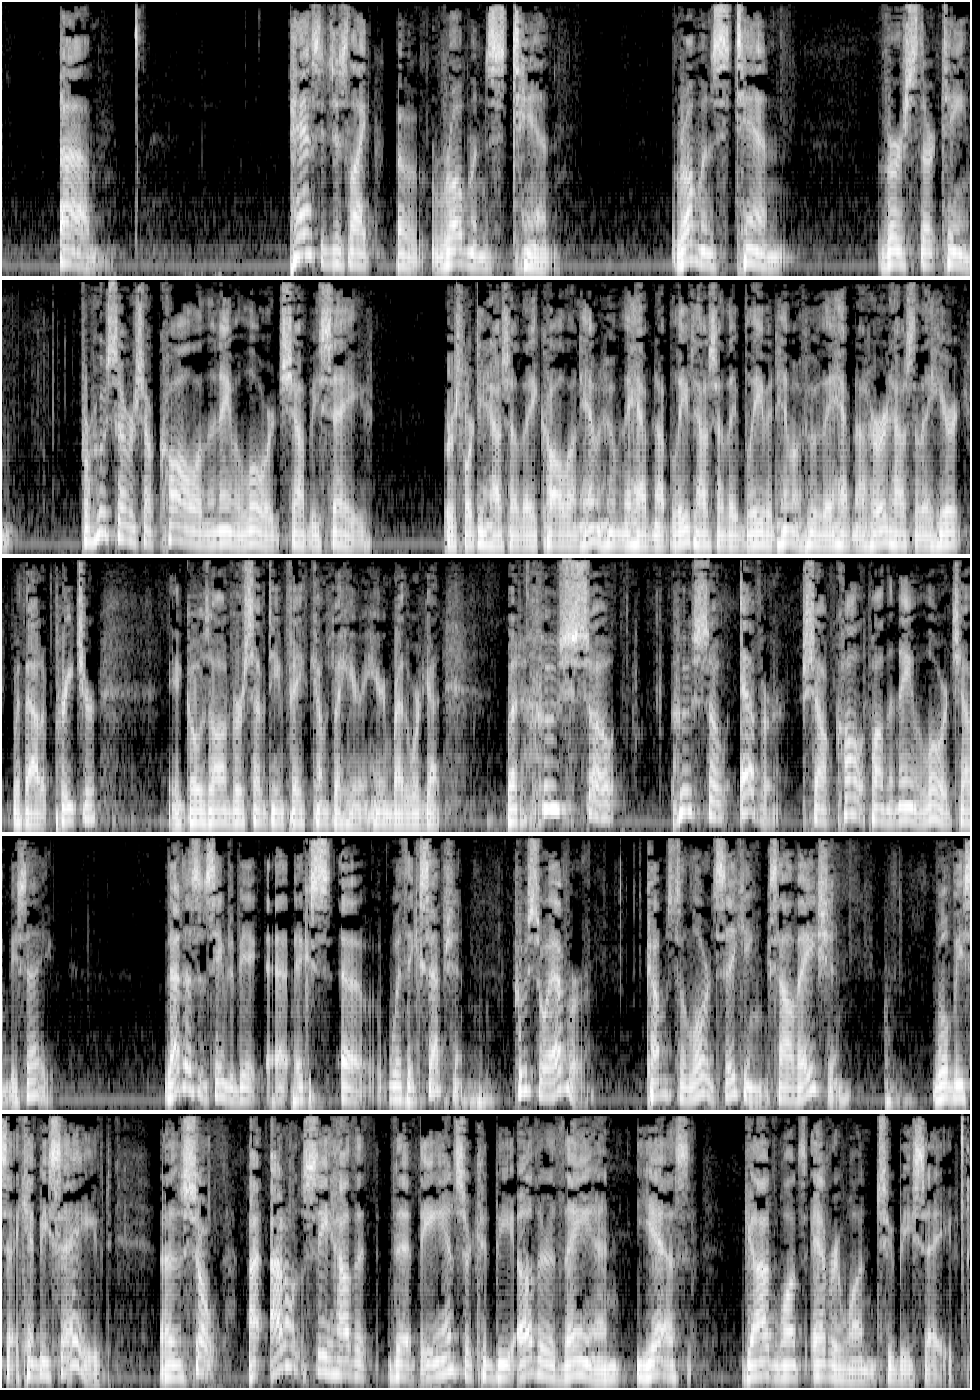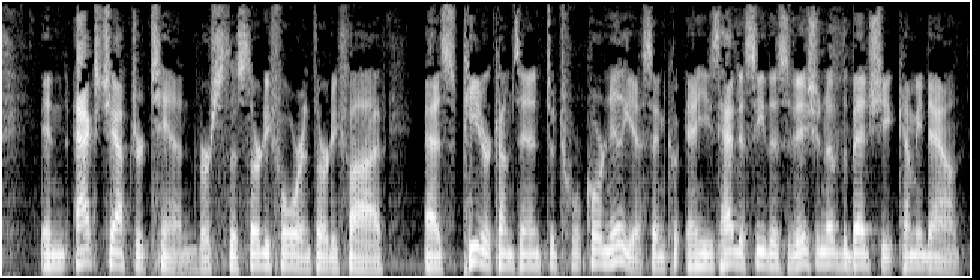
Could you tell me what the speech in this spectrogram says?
um, passages like uh, Romans 10, Romans 10, verse 13, for whosoever shall call on the name of the Lord shall be saved. Verse 14, how shall they call on him in whom they have not believed? How shall they believe in him of whom they have not heard? How shall they hear it without a preacher? It goes on, verse 17, faith comes by hearing, hearing by the word of God. But whoso, whosoever shall call upon the name of the Lord shall be saved. That doesn't seem to be uh, ex, uh, with exception. Whosoever comes to the Lord seeking salvation will be can be saved. Uh, so I, I don't see how that that the answer could be other than yes, God wants everyone to be saved in Acts chapter 10, verses 34 and 35, as Peter comes in to Cornelius and, and he's had to see this vision of the bed sheet coming down.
